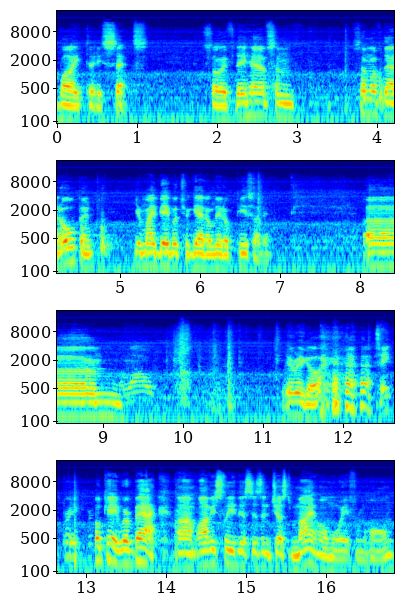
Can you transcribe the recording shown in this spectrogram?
by 36. So if they have some some of that open, you might be able to get a little piece of it. Um, there we go. Take break. Okay, we're back. Um, obviously, this isn't just my home away from home.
